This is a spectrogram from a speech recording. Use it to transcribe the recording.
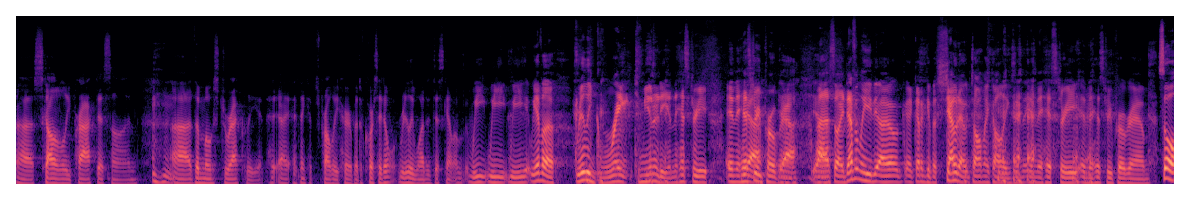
uh, scholarly practice on mm-hmm. uh, the most directly. I, I, think it's probably her, but of course I don't really want to discount. We we we, we have a really great community in the history in the history yeah, program. Yeah, yeah. Uh, so I definitely uh, got to give a shout out to all my colleagues in, the, in the history in the history program. So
